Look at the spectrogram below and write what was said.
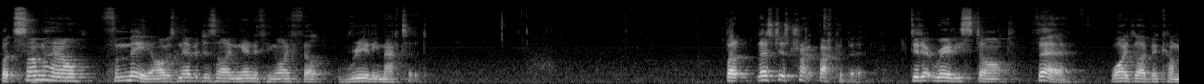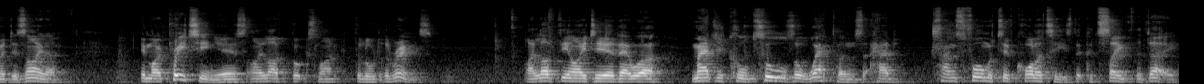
But somehow, for me, I was never designing anything I felt really mattered. But let's just track back a bit. Did it really start there? Why did I become a designer? In my preteen years, I loved books like The Lord of the Rings. I loved the idea there were magical tools or weapons that had transformative qualities that could save the day.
